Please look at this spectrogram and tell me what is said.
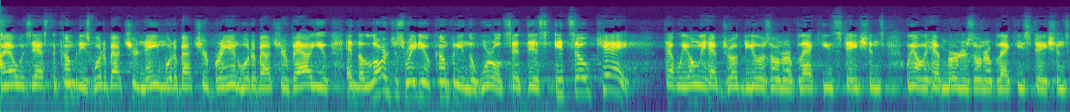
I always ask the companies, what about your name? What about your brand? What about your value? And the largest radio company in the world said this it's okay that we only have drug dealers on our black youth stations. We only have murders on our black youth stations.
